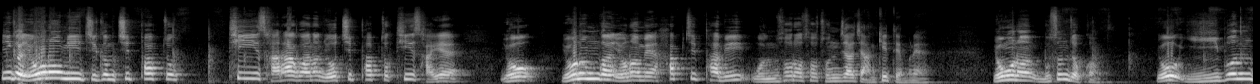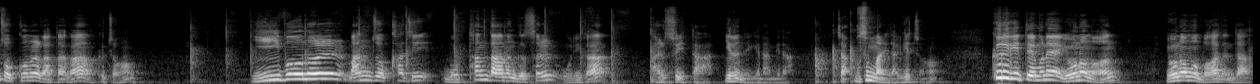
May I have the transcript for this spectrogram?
그러니까 요 놈이 지금 집합 쪽 T4라고 하는 요 집합 쪽 T4에 요, 요 놈과 요 놈의 합집합이 원소로서 존재하지 않기 때문에 요거는 무슨 조건? 요 2번 조건을 갖다가 그죠? 2번을 만족하지 못한다는 것을 우리가 알 수 있다. 이런 얘기를 합니다. 자, 무슨 말인지 알겠죠? 그렇기 때문에 요 놈은 요 놈은 뭐가 된다?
